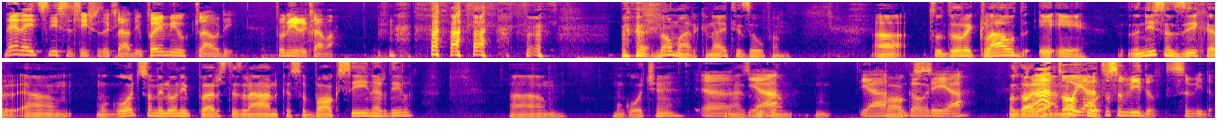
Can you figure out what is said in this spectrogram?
Ne, ne, nisem slišal za Klaudi, pa je imel Klaudi. To ni reklama. no, Mark, naj ti zaupam. Uh, to, torej, Cloud EE. Zdaj nisem zihar, um, mogoče so meloni prste zraven, ki so boksi naredili. Um, mogoče. Uh, ja, ja, box. odgovori ja. Odgovor je ja, to, no, ja, cool. to sem videl, to sem videl.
